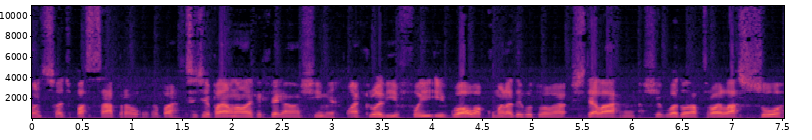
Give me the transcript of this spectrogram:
Antes só de passar pra outra parte, vocês repararam na hora que eles pegaram a Shimmer? Aquilo ali foi igual a como ela derrotou a Estelar, né? Chegou a Dona Troy, laçou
